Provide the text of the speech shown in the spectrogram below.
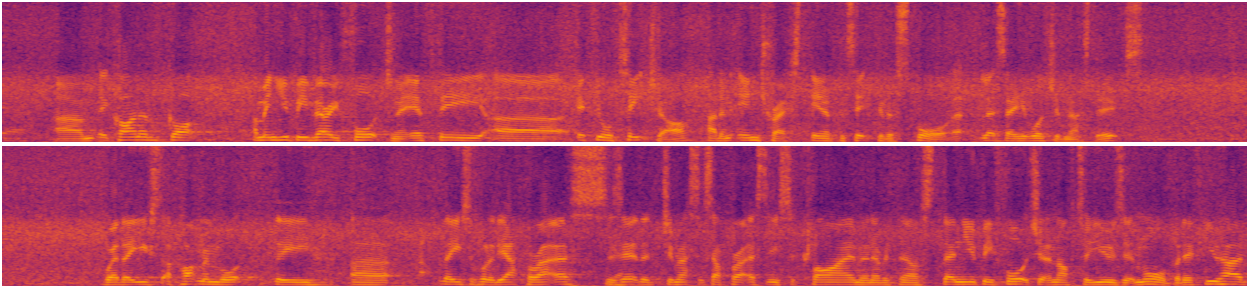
Yeah. Um, it kind of got. I mean, you'd be very fortunate if the uh, if your teacher had an interest in a particular sport. Let's say it was gymnastics, where they used. To, I can't remember what the uh, they used to call it the apparatus. Is Yeah. it the gymnastics apparatus? They used to climb and everything else. Then you'd be fortunate enough to use it more. But if you had,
